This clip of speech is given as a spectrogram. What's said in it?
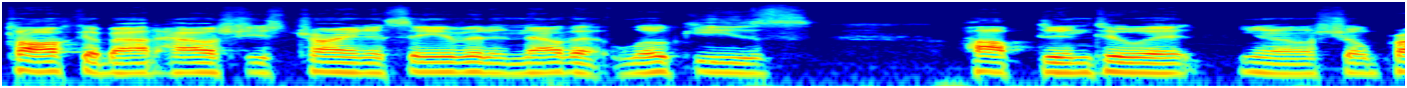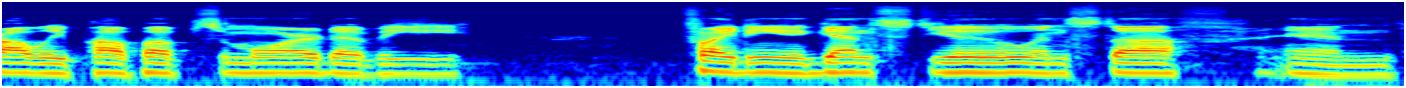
talk about how she's trying to save it, and now that Loki's hopped into it, you know, she'll probably pop up some more to be fighting against you and stuff, and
